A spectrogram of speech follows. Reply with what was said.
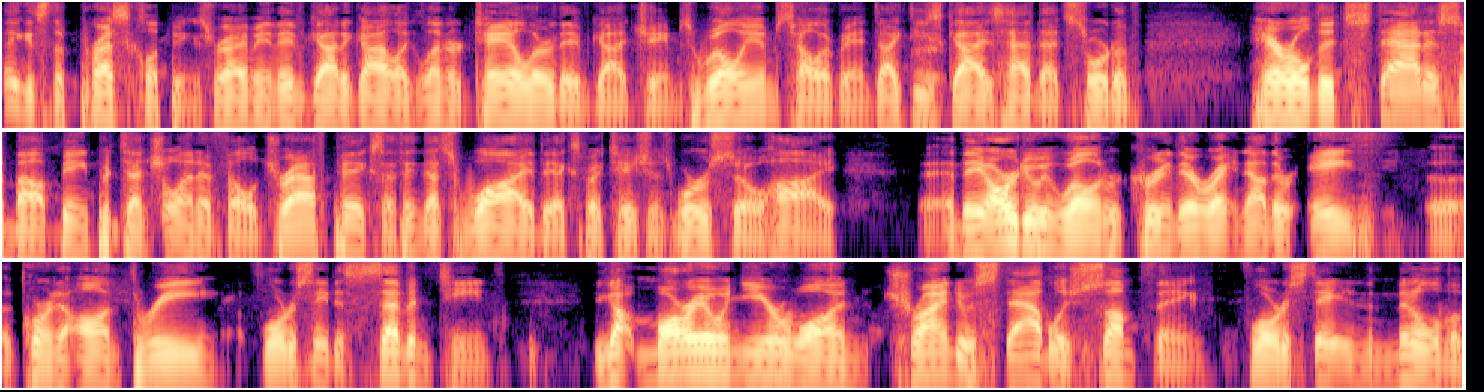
I think it's the press clippings, right? I mean, they've got a guy like Leonard Taylor, they've got James Williams, Tyler Van Dyke. These guys had that sort of heralded status about being potential NFL draft picks. I think that's why the expectations were so high. And they are doing well in recruiting. They're right now, they're eighth, uh, according to On3. Florida State is 17th. You got Mario in year one trying to establish something. Florida State in the middle of a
